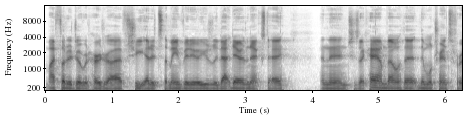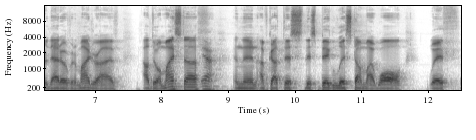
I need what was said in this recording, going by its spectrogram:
my footage over to her drive. She edits the main video usually that day or the next day, and then she's like, "Hey, I'm done with it." Then we'll transfer that over to my drive. I'll do all my stuff. Yeah. And then I've got this this big list on my wall with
